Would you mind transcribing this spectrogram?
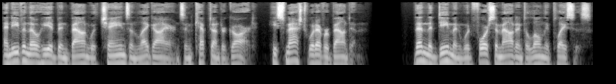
And even though he had been bound with chains and leg irons and kept under guard, he smashed whatever bound him. Then the demon would force him out into lonely places.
